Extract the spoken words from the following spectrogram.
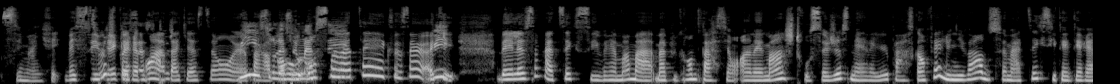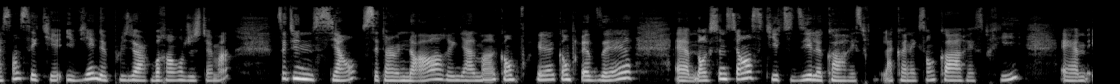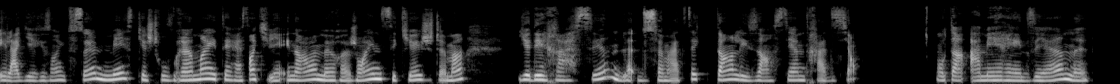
c'est magnifique. Ben, si tu veux, je peux répondre à ta question euh, oui, par sur rapport le somatique. au, somatique, c'est ça? Oui. OK. Ben, le somatique, c'est vraiment ma, ma plus grande passion. Honnêtement, je trouve ça juste merveilleux parce qu'en fait, l'univers du somatique, ce qui est intéressant, c'est qu'il vient de plusieurs branches, justement. C'est une science, c'est un art également qu'on pourrait, qu'on pourrait dire. Euh, donc, c'est une science qui étudie le corps-esprit, la connexion corps-esprit euh, et la guérison et tout ça. Mais ce que je trouve vraiment intéressant, qui vient énormément me rejoindre, c'est que, justement, il y a des racines du somatique dans les anciennes traditions autant amérindiennes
